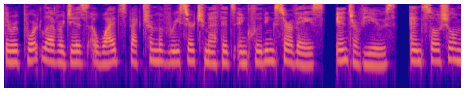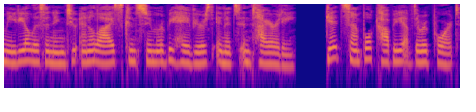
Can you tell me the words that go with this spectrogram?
The report leverages a wide spectrum of research methods, including surveys, interviews, and social media listening, to analyze consumer behaviors in its entirety. Get sample copy of the report,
